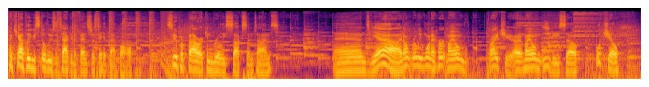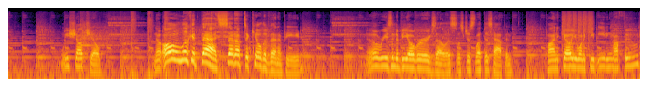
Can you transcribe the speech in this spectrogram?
I can't believe we still lose attack and defense just to hit that ball. Superpower can really suck sometimes. And yeah, I don't really want to hurt my own Raichu, uh, my own Eevee, so we'll chill. We shall chill. No, oh look at that! Set up to kill the Venipede. No reason to be overzealous. Let's just let this happen. Pineco, you want to keep eating my food?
